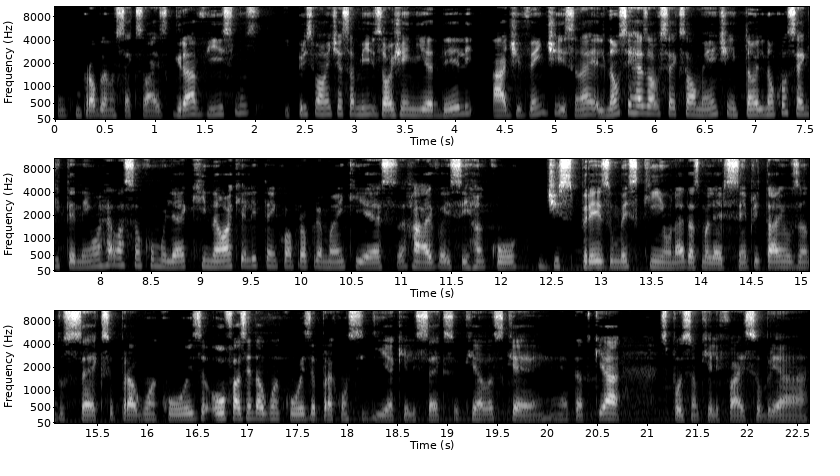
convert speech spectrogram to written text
com problemas sexuais gravíssimos e principalmente essa misoginia dele advém disso, né? Ele não se resolve sexualmente, então ele não consegue ter nenhuma relação com mulher que não a que ele tem com a própria mãe, que é essa raiva, esse rancor, desprezo mesquinho, né? Das mulheres sempre estarem usando o sexo para alguma coisa ou fazendo alguma coisa para conseguir aquele sexo que elas querem. Né? Tanto que a exposição que ele faz sobre a,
